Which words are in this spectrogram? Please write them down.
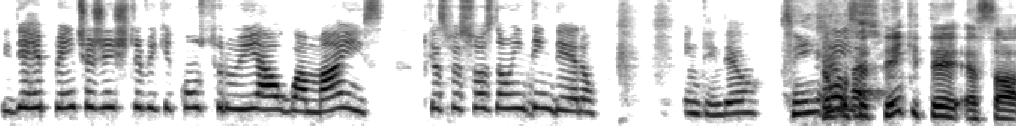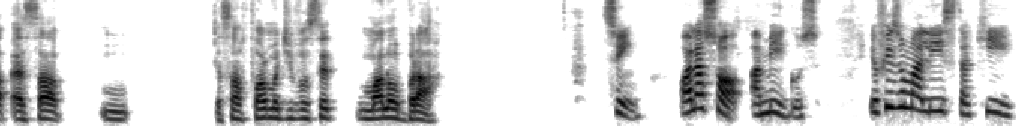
e de repente a gente teve que construir algo a mais porque as pessoas não entenderam. Entendeu? Sim, então é, você mas... tem que ter essa, essa essa forma de você manobrar. Sim. Olha só, amigos, eu fiz uma lista aqui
